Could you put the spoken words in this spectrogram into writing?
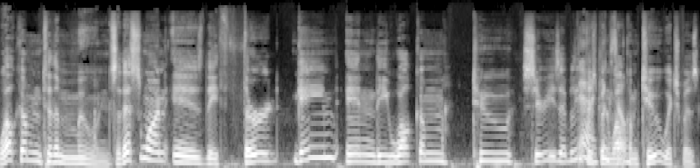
Welcome to the Moon. So this one is the third game in the Welcome to series, I believe. Yeah, I There's been think so. Welcome to, which was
